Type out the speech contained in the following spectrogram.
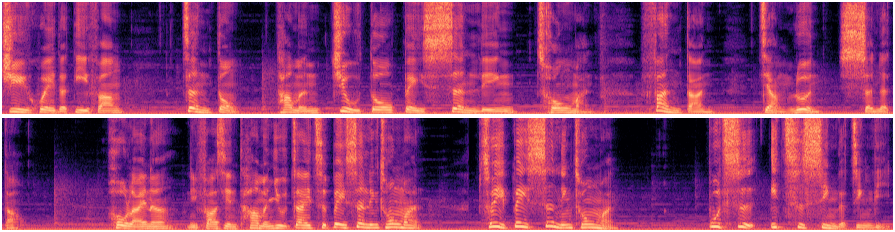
聚会的地方震动，他们就都被圣灵充满，放胆讲论神的道。后来呢，你发现他们又再一次被圣灵充满，所以被圣灵充满不是一次性的经历，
